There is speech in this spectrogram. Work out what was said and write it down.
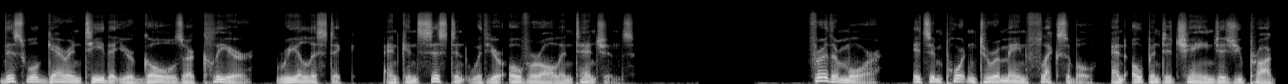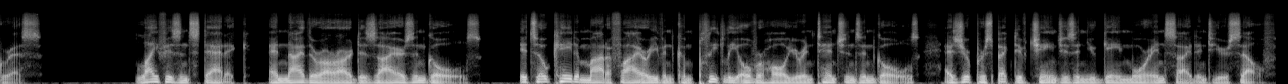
This will guarantee that your goals are clear, realistic, and consistent with your overall intentions. Furthermore, it's important to remain flexible and open to change as you progress. Life isn't static, and neither are our desires and goals. It's okay to modify or even completely overhaul your intentions and goals as your perspective changes and you gain more insight into yourself.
